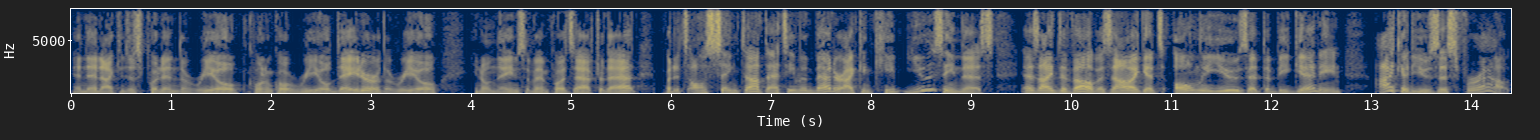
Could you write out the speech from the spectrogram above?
And then I can just put in the real, quote unquote, real data or the real, you know, names of inputs after that. But it's all synced up. That's even better. I can keep using this as I develop. As now like it's only used at the beginning, I could use this throughout.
